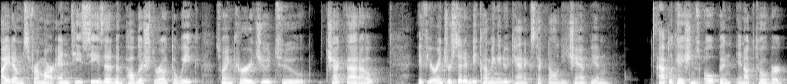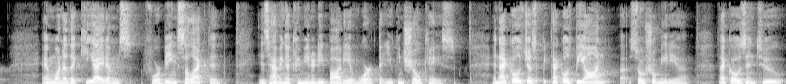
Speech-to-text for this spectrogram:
items from our NTCs that have been published throughout the week. So I encourage you to check that out. If you're interested in becoming a Nutanix technology champion, applications open in October. And one of the key items for being selected is having a community body of work that you can showcase. And that goes just, be, that goes beyond uh, social media. That goes into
